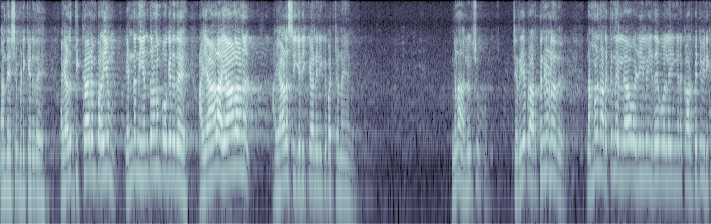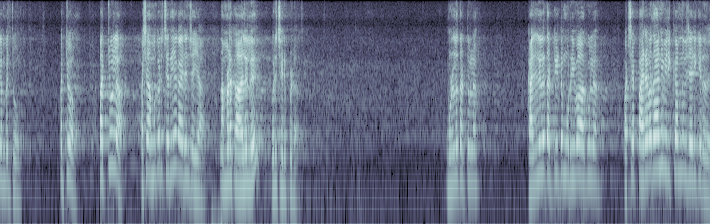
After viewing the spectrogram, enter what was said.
ഞാൻ ദേഷ്യം പിടിക്കരുത്. അയാൾ ധിക്കാരം പറയും. എന്റെ നിയന്ത്രണം പോകരുത്. അയാൾ അയാളാണ്. അയാളെ സ്വീകരിക്കാൻ എനിക്ക് പറ്റണേ നിങ്ങൾ ആലോചിച്ച് നോക്കൂ. ചെറിയ പ്രാർത്ഥനയാണത് നമ്മൾ നടക്കുന്ന എല്ലാ വഴിയിലും ഇതേപോലെ ഇങ്ങനെ കാർപ്പറ്റ് വിരിക്കാൻ പറ്റുമോ? പറ്റുമോ? പറ്റൂല. പക്ഷെ നമുക്കൊരു ചെറിയ കാര്യം ചെയ്യാം. നമ്മുടെ കാലിൽ ഒരു ചെരുപ്പിടുക മുള്ളു തട്ടൂല. കല്ലിൽ തട്ടിയിട്ട് മുറിവാകൂല പക്ഷെ പരവതാനി വിരിക്കാം എന്ന് വിചാരിക്കരുത്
